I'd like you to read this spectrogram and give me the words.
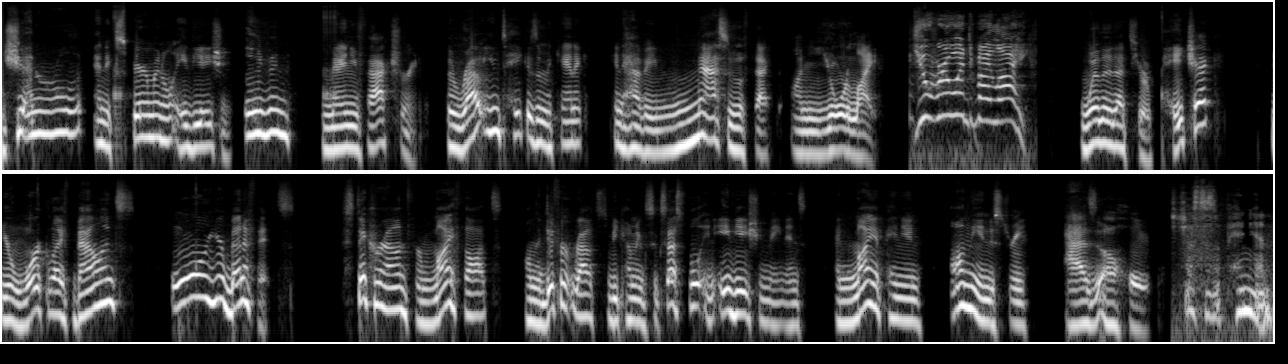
general and experimental aviation, even manufacturing. The route you take as a mechanic can have a massive effect on your life. You ruined my life. Whether that's your paycheck, your work life balance, or your benefits. Stick around for my thoughts on the different routes to becoming successful in aviation maintenance and my opinion on the industry as a whole. It's just his opinion.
